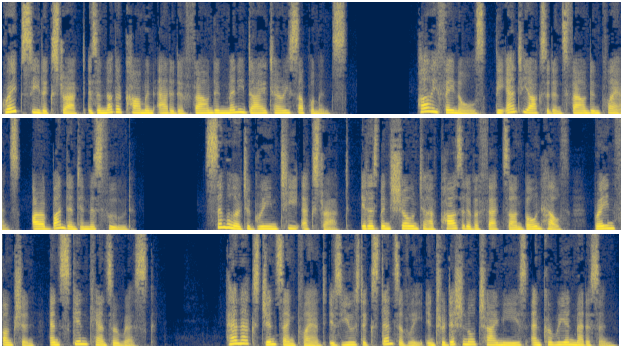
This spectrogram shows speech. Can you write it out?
Grape seed extract is another common additive found in many dietary supplements. Polyphenols, the antioxidants found in plants, are abundant in this food. Similar to green tea extract, it has been shown to have positive effects on bone health, brain function, and skin cancer risk. Panax ginseng plant is used extensively in traditional Chinese and Korean medicine.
